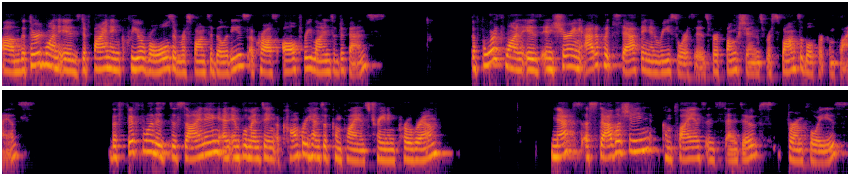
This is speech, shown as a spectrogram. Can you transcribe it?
Um, the third one is defining clear roles and responsibilities across all three lines of defense. The fourth one is ensuring adequate staffing and resources for functions responsible for compliance. The fifth one is designing and implementing a comprehensive compliance training program. Next, establishing compliance incentives for employees.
